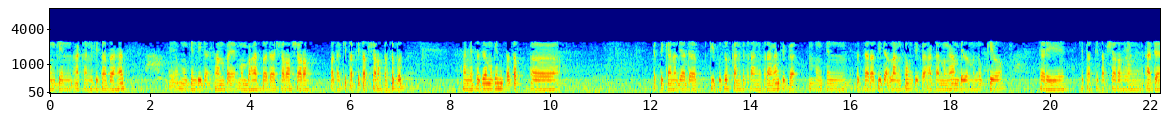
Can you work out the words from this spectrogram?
mungkin akan kita bahas ya, mungkin tidak sampai membahas pada syarah-syarah pada kitab-kitab syarah tersebut hanya saja mungkin tetap uh, ketika nanti ada dibutuhkan keterangan-keterangan juga mungkin secara tidak langsung juga akan mengambil menukil dari kitab-kitab syarah yang ada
